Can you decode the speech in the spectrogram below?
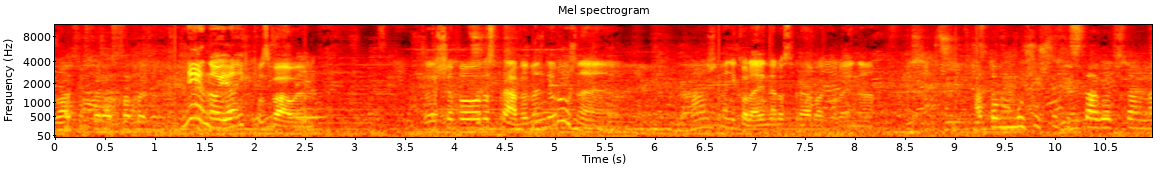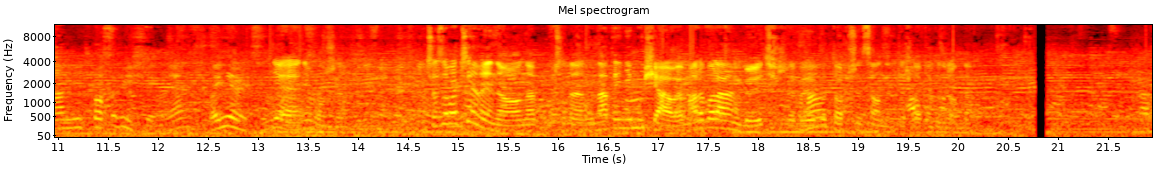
walczysz teraz o to, żeby... Nie no, ja ich pozwałem. To jeszcze po rozprawy będą różne. Będzie kolejna rozprawa, kolejna. A to musisz się wystawiać tam na nich osobiście, no nie? No i nie wiem, czy... Nie, nie muszę. Czy zobaczymy, no. Na, czy na, na tej nie musiałem, ale wolałem być, żeby bo to przed sądem też lepiej wygląda. Eee,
